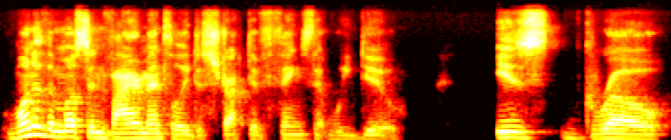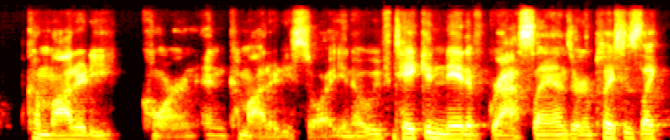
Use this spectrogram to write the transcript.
one of the most environmentally destructive things that we do is grow commodity corn and commodity soy. You know, we've taken native grasslands or in places like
